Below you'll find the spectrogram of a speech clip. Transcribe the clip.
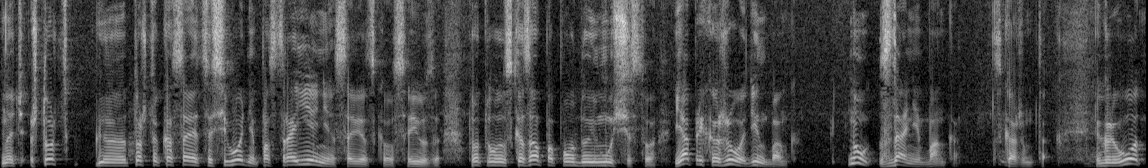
Значит, что, э, то, что касается сегодня построения Советского Союза, тот сказал по поводу имущества. Я прихожу в один банк, ну, здание банка, скажем так. Я говорю, вот,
